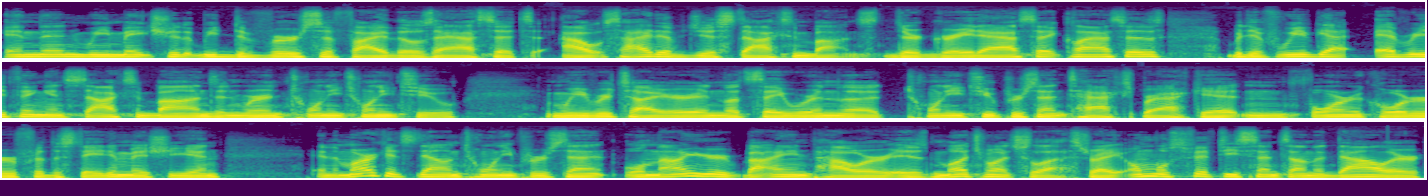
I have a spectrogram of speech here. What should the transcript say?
And then we make sure that we diversify those assets outside of just stocks and bonds. They're great asset classes, but if we've got everything in stocks and bonds and we're in 2022 and we retire, and let's say we're in the 22% tax bracket and four and a quarter for the state of Michigan, and the market's down 20%, well, now your buying power is much, much less, right? Almost 50 cents on the dollar.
